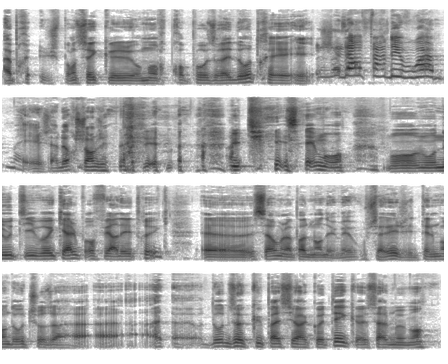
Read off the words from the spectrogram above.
après, je pensais qu'on m'en proposerait d'autres. Et, j'adore faire des voix, mais j'adore changer, utiliser mon, mon, outil vocal pour faire des trucs. Euh, ça, on me l'a pas demandé. Mais vous savez, j'ai tellement d'autres choses, d'autres occupations à côté que ça ne me manque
